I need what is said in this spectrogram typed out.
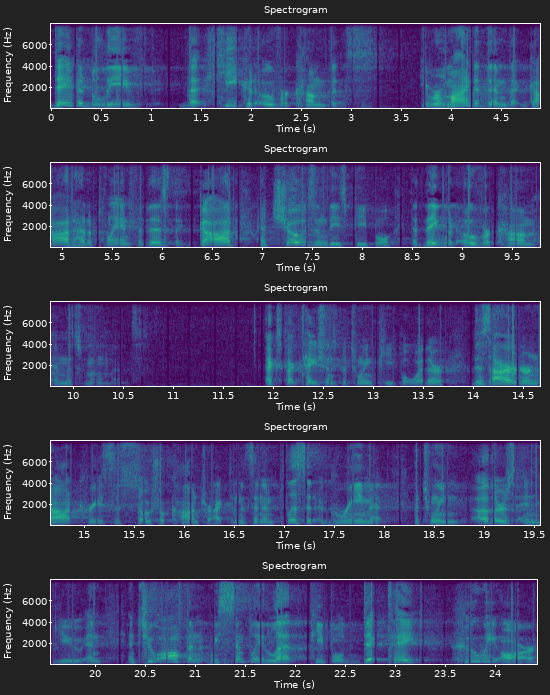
David believed that he could overcome this he reminded them that God had a plan for this, that God had chosen these people, that they would overcome in this moment. Expectations between people, whether desired or not, creates this social contract, and it's an implicit agreement between others and you. And, and too often, we simply let people dictate who we are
